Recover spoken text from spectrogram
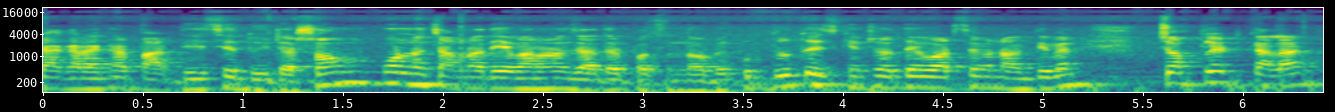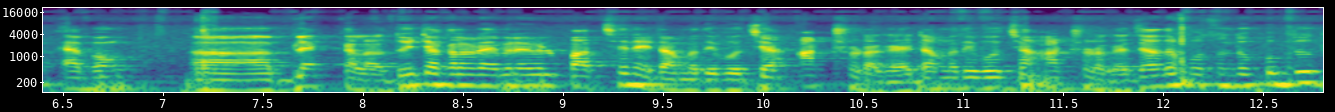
টাকা রাখার পার্ট দিয়েছে দুইটা। সম্পূর্ণ চামড়া দিয়ে বানানো যাদের পছন্দ হবে। খুব দ্রুত স্ক্রিনশট দিয়ে হোয়াটসঅ্যাপে নক দিবেন। চকলেট কালার এবং ব্ল্যাক কালার দুইটা কালার অ্যাভেলেবেল পাচ্ছেন। এটা আমরা দেবো হচ্ছে আটশো টাকা। এটা আমরা দেবো হচ্ছে আটশো টাকা। যাদের পছন্দ, খুব দ্রুত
